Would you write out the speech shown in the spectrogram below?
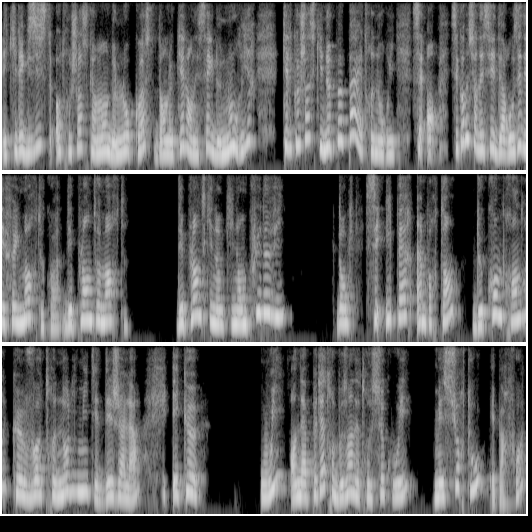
et qu'il existe autre chose qu'un monde low cost dans lequel on essaye de nourrir quelque chose qui ne peut pas être nourri. C'est, c'est comme si on essayait d'arroser des feuilles mortes, quoi, des plantes mortes, des plantes qui n'ont, qui n'ont plus de vie. Donc, c'est hyper important de comprendre que votre no limite est déjà là et que oui, on a peut-être besoin d'être secoué, mais surtout, et parfois,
